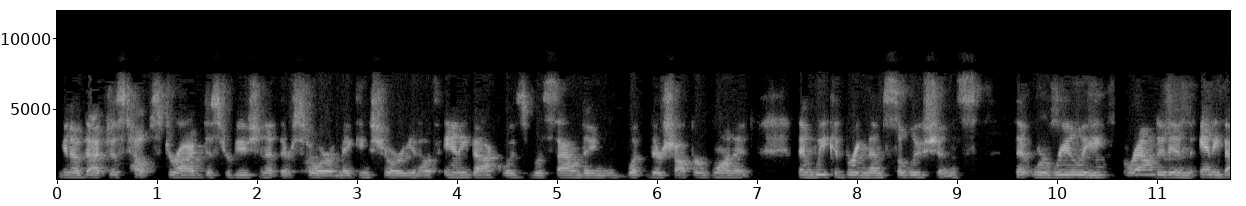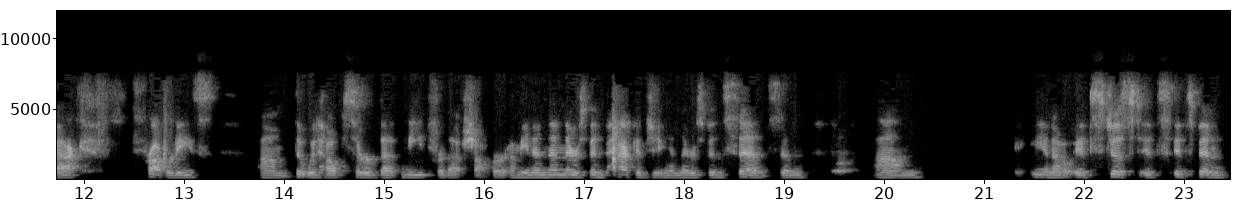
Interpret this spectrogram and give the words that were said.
you know, that just helps drive distribution at their store and making sure, you know, if anti-bac was was sounding what their shopper wanted, then we could bring them solutions that were really grounded in anti-bac properties um, that would help serve that need for that shopper. I mean, and then there's been packaging and there's been scents and um, you know, it's just it's it's been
